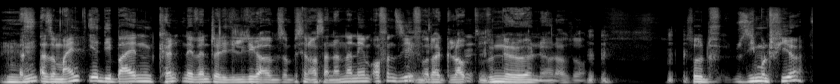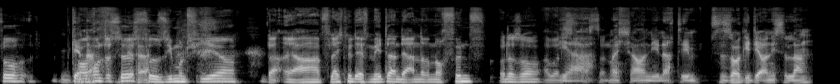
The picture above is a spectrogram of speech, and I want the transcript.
Das, Mhm. also meint ihr, die beiden könnten eventuell die Liga so ein bisschen auseinandernehmen offensiv? Mhm. Oder glaubt, nö, nö, oder so. So sieben und vier, so Genau, und Assist, genau. so sieben und vier. Da, ja, vielleicht mit Elfmetern, der andere noch fünf oder so, aber das Ja, war's dann mal auch. schauen, je nachdem. Saison geht ja auch nicht so lang.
